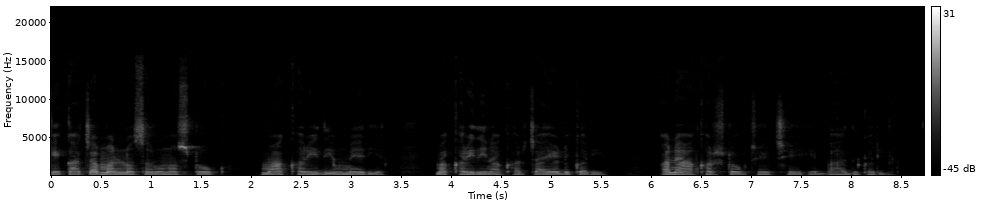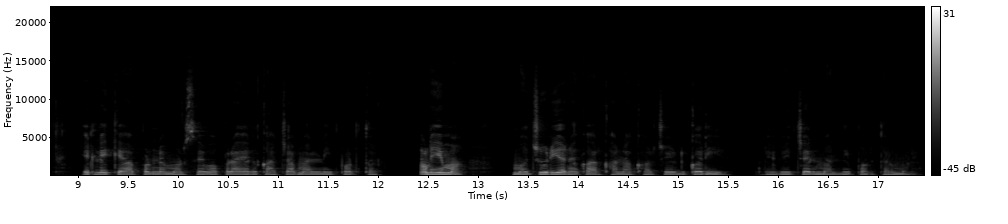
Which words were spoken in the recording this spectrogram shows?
કે કાચા માલનો શરૂનો સ્ટોક, માં ખરીદી ઉમેરીએ, માં ખરીદીના ખર્ચા એડ કરીએ. અને આખર સ્ટોક જે છે એ બાદ કરીએ. એટલે કે આપણને મળશે વપરાયેલ કાચા માલની પડતર. અને એમાં મજૂરી અને કારખાના ખર્ચ એડ કરીએ એટલે વેચેલ માલની પડતર મળે.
